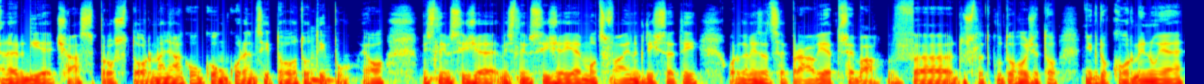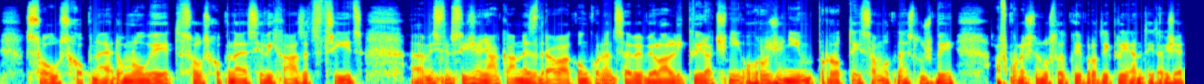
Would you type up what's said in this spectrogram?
energie, čas, prostor na nějakou konkurenci tohoto mm. typu. Jo? Myslím, si, že, myslím si, že je moc fajn, když se ty organizace právě třeba v eh, důsledku toho, že to někdo koordinuje, jsou schopné domluvit, jsou schopné si vycházet stříc. Eh, myslím si, že nějaká nezdravá konkurence by byla likvidační ohrožením pro ty samotné služby a v konečném důsledku i pro ty klienty. Takže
